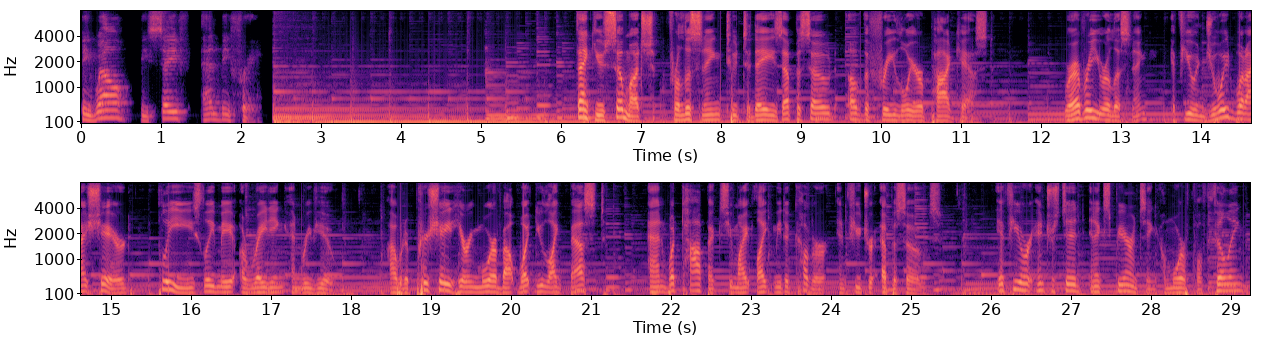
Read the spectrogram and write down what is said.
Be well, be safe, and be free. Thank you so much for listening to today's episode of the Free Lawyer Podcast. Wherever you are listening, if you enjoyed what I shared, please leave me a rating and review. I would appreciate hearing more about what you like best and what topics you might like me to cover in future episodes. If you are interested in experiencing a more fulfilling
